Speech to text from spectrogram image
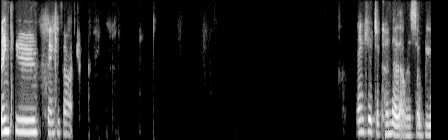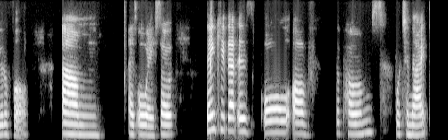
Thank you. Thank you so much. Thank you, Takunda. That was so beautiful. Um, as always. So thank you. That is all of the poems for tonight,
